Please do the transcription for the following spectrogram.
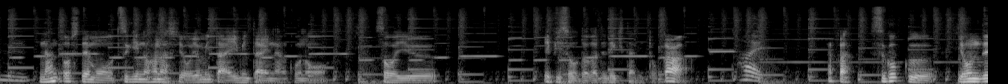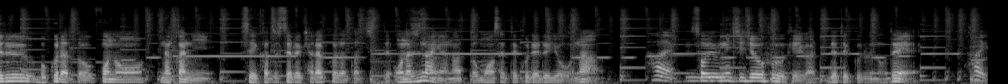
うん。何としても次の話を読みたいみたいな、この、そういうエピソードが出てきたりとか、はい。なんかすごく読んでる僕らとこの中に生活してるキャラクターたちって同じなんやなと思わせてくれるような、はい。そういう日常風景が出てくるので、はい。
